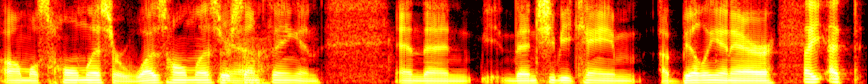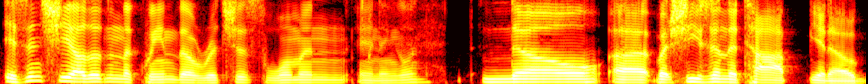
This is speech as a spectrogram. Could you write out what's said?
almost homeless or was homeless or Yeah. something, and and then then she became a billionaire. Like, isn't she, other than the Queen, the richest woman in England? No, uh, but she's in the top, you know,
